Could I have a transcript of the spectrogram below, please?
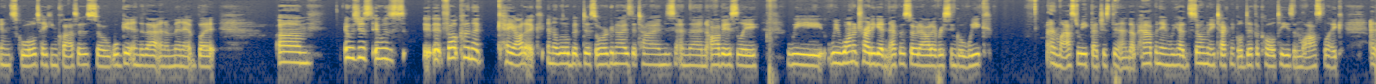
in school taking classes, so we'll get into that in a minute. But um, it was just it was it, it felt kind of chaotic and a little bit disorganized at times. And then obviously we we want to try to get an episode out every single week. And last week that just didn't end up happening. We had so many technical difficulties and lost like an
